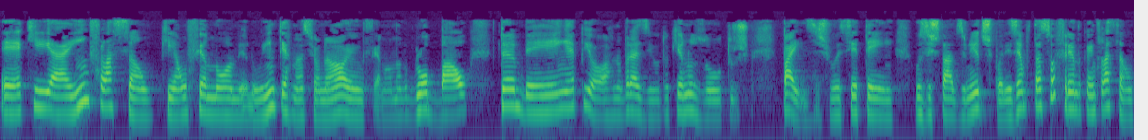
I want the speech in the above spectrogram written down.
é que a inflação, que é um fenômeno internacional, é um fenômeno global, também é pior no Brasil do que nos outros países. Você tem os Estados Unidos, por exemplo, está sofrendo com a inflação.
